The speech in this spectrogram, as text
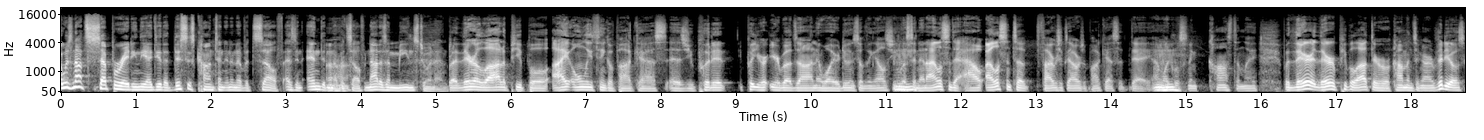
was not separating the idea that this is content in and of itself as an end in and of itself, not as a means to an end. But there are a lot of people. I only think of podcasts as you put it, put your earbuds on, and while you're doing something else, you Mm-hmm. listen. And I listen to out. I listen to five or six hours of podcasts a day. I'm Mm-hmm. like listening constantly. But there, there are people out there who are commenting on our videos.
